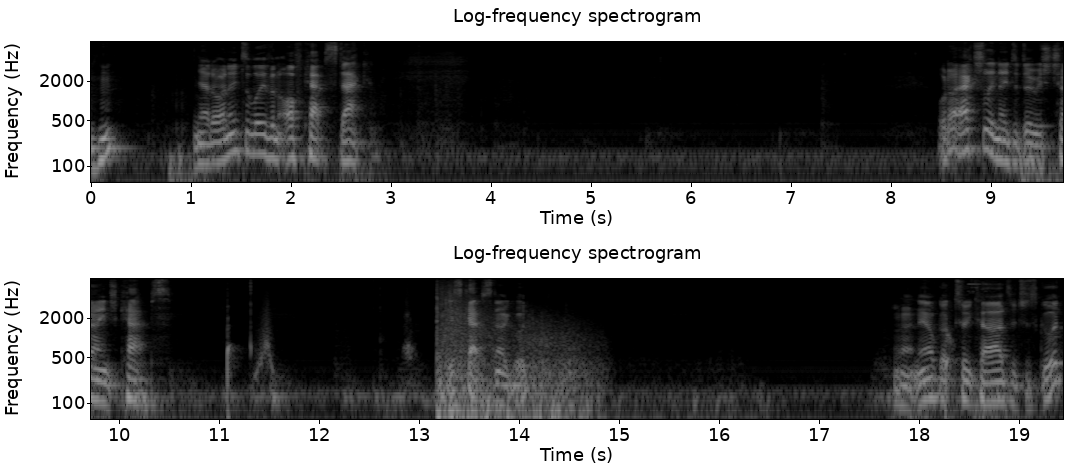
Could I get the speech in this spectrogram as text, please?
Mm-hmm. Now, do I need to leave an off-cap stack? What I actually need to do is change caps. This cap's no good. Alright, now I've got two cards, which is good.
